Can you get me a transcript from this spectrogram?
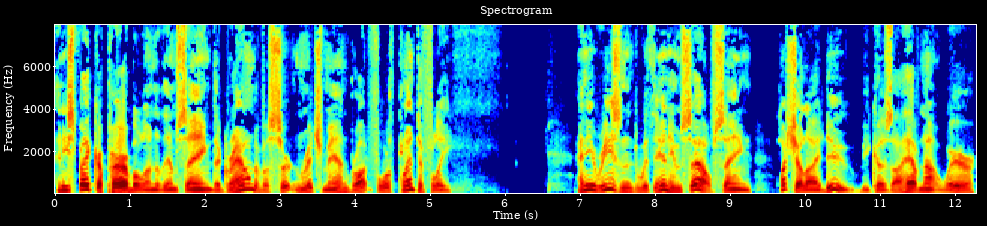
And he spake a parable unto them, saying, The ground of a certain rich man brought forth plentifully. And he reasoned within himself, saying, What shall I do, because I have not where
